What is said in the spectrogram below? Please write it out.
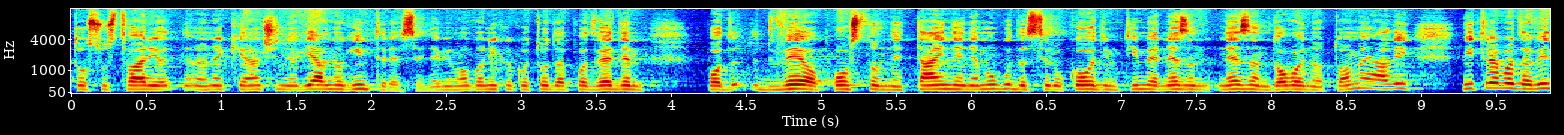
to su stvari na neki način od javnog interesa i ne bi mogao nikako to da podvedem pod dveo poslovne tajne, ne mogu da se rukovodim time jer ne znam, ne znam dovoljno o tome, ali mi treba da vidimo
